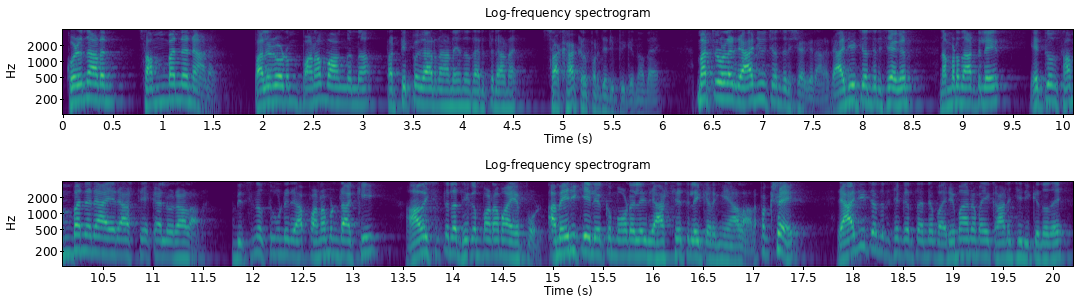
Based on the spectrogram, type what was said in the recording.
കുഴനാടൻ സമ്പന്നനാണ്. പലരോടും പണം വാങ്ങുന്ന തട്ടിപ്പുകാരനാണ് എന്ന തരത്തിലാണ് സഖാക്കൾ പ്രചരിപ്പിക്കുന്നത്. മറ്റുള്ള രാജീവ് ചന്ദ്രശേഖരാണ്. രാജീവ് ചന്ദ്രശേഖർ നമ്മുടെ നാട്ടിലെ ഏറ്റവും സമ്പന്നനായ രാഷ്ട്രീയക്കാരിൽ ഒരാളാണ്. ബിസിനസ് കൊണ്ട് പണമുണ്ടാക്കി ആവശ്യത്തിലധികം പണമായപ്പോൾ അമേരിക്കയിലേക്ക് മോഡലിൽ രാഷ്ട്രീയത്തിലേക്ക് ഇറങ്ങിയ ആളാണ്. പക്ഷേ രാജീവ് ചന്ദ്രശേഖർ തന്റെ വരുമാനമായി കാണിച്ചിരിക്കുന്നത്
